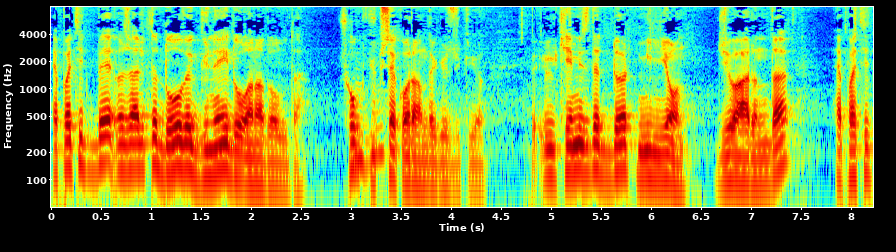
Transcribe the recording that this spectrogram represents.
Hepatit B özellikle Doğu ve Güneydoğu Anadolu'da çok yüksek oranda gözüküyor. Ve ülkemizde 4 milyon civarında hepatit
